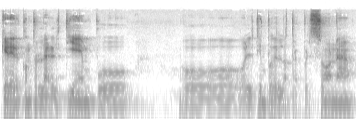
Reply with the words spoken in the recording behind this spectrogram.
querer controlar el tiempo o el tiempo de la otra persona.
